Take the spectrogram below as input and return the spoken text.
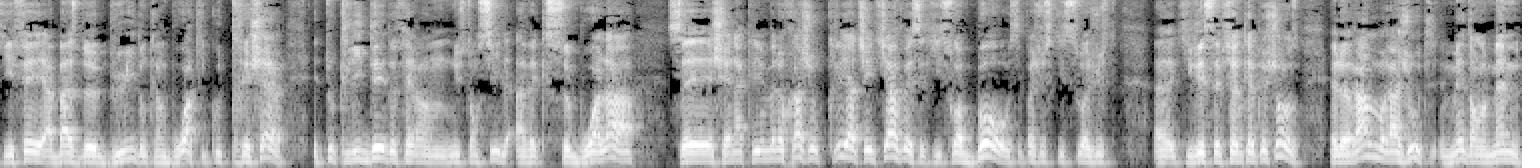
qui est fait à base de buis, donc un bois qui coûte très cher. Et toute l'idée de faire un ustensile avec ce bois-là, c'est c'est qu'il soit beau, c'est pas juste qu'il soit juste euh, qui réceptionne quelque chose. Et le Ram rajoute, met dans le même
